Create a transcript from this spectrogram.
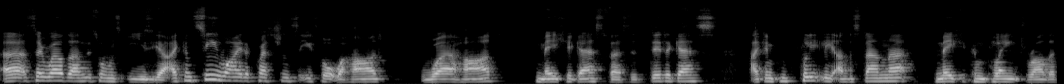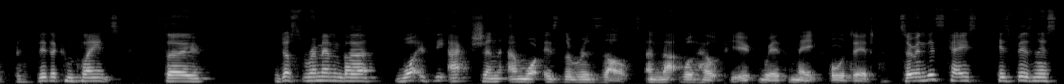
Uh, so well done. This one was easier. I can see why the questions that you thought were hard were hard. Make a guess versus did a guess. I can completely understand that. Make a complaint rather than did a complaint. So just remember what is the action and what is the result, and that will help you with make or did. So in this case, his business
